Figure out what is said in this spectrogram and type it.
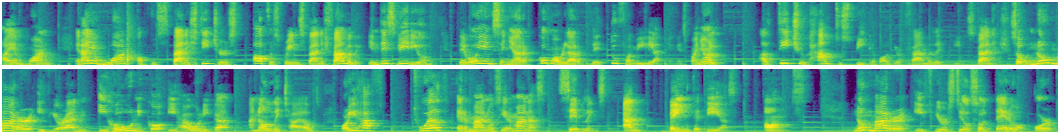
I am Juan, and I am one of the Spanish teachers of the Spring Spanish family. In this video, te voy a enseñar cómo hablar de tu familia en español. I'll teach you how to speak about your family in Spanish. So, no matter if you're an hijo único, hija única, an only child, or you have 12 hermanos y hermanas, siblings, and 20 tías, aunts. No matter if you're still soltero or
